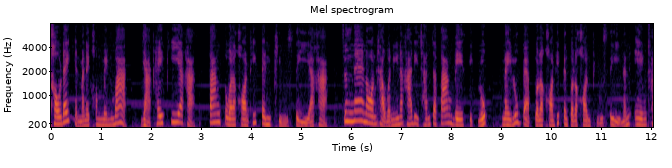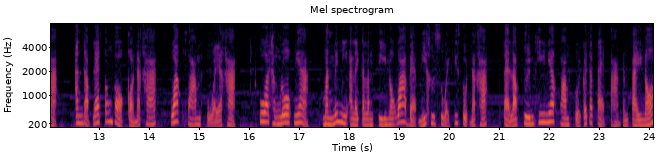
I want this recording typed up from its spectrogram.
เขาได้เขียนมาในคอมเมนต์ว่า อยากให้พี่อะค่ะสร้างตัวละครที่เป็นผิวสีอะค่ะ ซึ่งแน่นอนค่ะวันนี้นะคะ ดิฉันจะสร้างเบสิกลุคในรูปแบบตัวละครที่เป็นตัวละครผิวสีนั่นเองค่ะ อันดับแรกต้องบอกก่อนนะคะ ว่าความสวยอะค่ะ ทั่วทั้งโลกเนี่ยมันไม่มีอะไรการันตีเนาะว่าแบบนี้คือสวยที่สุดนะคะ แต่ละพื้นที่เนี่ยความสวยก็จะแตกต่างกันไปเนาะ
